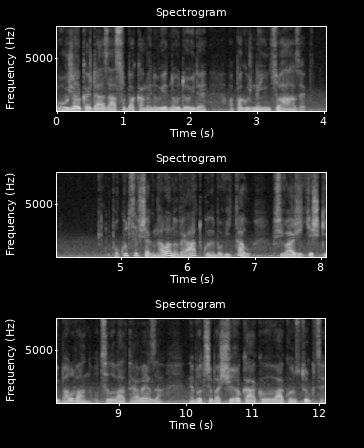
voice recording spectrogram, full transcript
Bohužel každá zásoba kamenů jednou dojde a pak už není co házet. Pokud se však na lano vrátku nebo výtahu přiváží těžký balvan, ocelová traverza nebo třeba široká kovová konstrukce,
